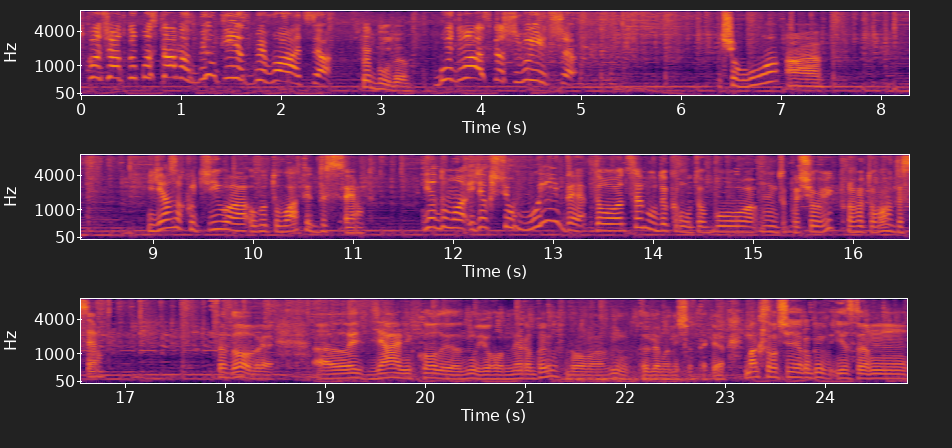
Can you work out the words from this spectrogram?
спочатку поставив білки збиватися? Це буде. Будь ласка, швидше. чого а, я захотіла готувати десерт. Я думаю, якщо вийде, то це буде круто, бо ну, типу, чоловік приготував десерт. Це добре. Але я ніколи ну, його не робив вдома. Ну, це для мене щось таке. Максимум, що я робив із ем,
